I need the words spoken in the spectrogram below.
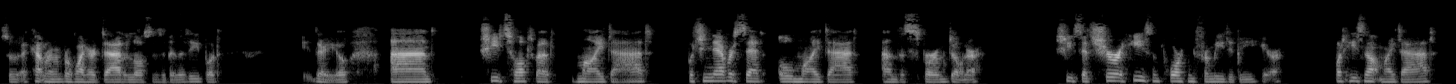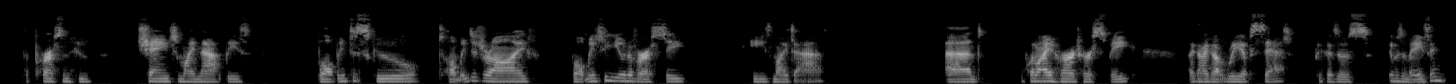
So I can't remember why her dad had lost his ability, but there you go. And she talked about my dad, but she never said, oh, my dad and the sperm donor. She said, sure, he's important for me to be here, but he's not my dad. The person who changed my nappies, brought me to school, taught me to drive, brought me to university. He's my dad. And when I heard her speak, like I got really upset because it was, it was amazing.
